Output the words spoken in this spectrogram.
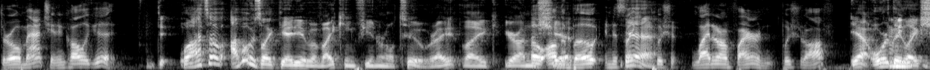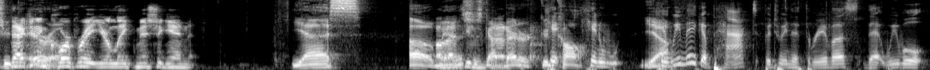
throw a match in, and call it good? D- Well, that's a, I've always liked the idea of a Viking funeral too, right? Like you're on the Oh, ship. on the boat, and it's like Yeah. push it, light it on fire, and push it off. Yeah, or I they mean, like shoot that the can arrow. incorporate your Lake Michigan. yes. Oh, oh man, this just even got better. better. Good can, call. Can Yeah. can we make a pact between the three of us that we will,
